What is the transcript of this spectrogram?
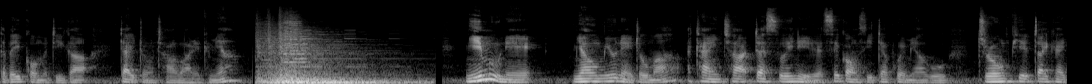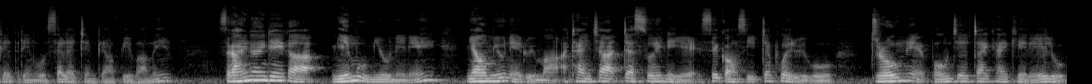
တပိတ်ကော်မတီက တိုက်တွန်းထားပါတယ်ခင်ဗျာမြင်းမှုနဲ့မြောင်မျိုးနယ်တို့မှာအထိုင်ချတက်ဆွဲနေတဲ့စစ်ကောင်စီတပ်ဖွဲ့များကို drone ဖြင့်တိုက်ခိုက်တဲ့တဲ့ရင်ကိုဆက်လက်တင်ပြပေးပါမယ်။စကိုင်းတိုင်းတဲကမြင်းမှုမျိုးနယ်နဲ့မြောင်မျိုးနယ်တွေမှာအထိုင်ချတက်ဆွဲနေတဲ့စစ်ကောင်စီတပ်ဖွဲ့တွေကို drone နဲ့ဘုံကျဲတိုက်ခိုက်ခဲ့တယ်လို့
